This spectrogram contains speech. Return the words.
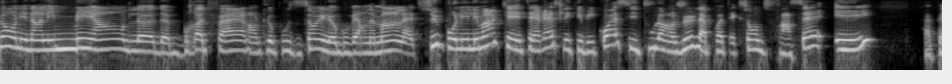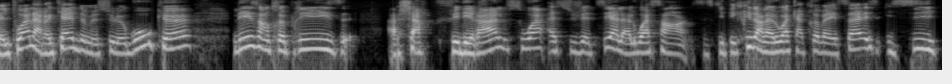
Là, on est dans les méandres là, de bras de fer entre l'opposition et le gouvernement là-dessus. Pour l'élément qui intéresse les Québécois, c'est tout l'enjeu de la protection du français et, rappelle-toi, la requête de M. Legault que les entreprises à charte fédérale soient assujetties à la loi 101. C'est ce qui est écrit dans la loi 96 ici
